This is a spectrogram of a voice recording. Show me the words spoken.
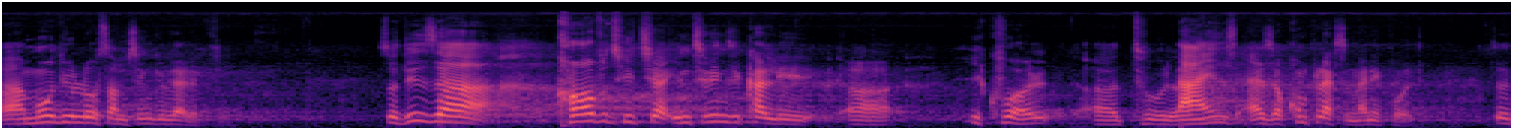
uh, modulo some singularity. So these are curves which are intrinsically uh, equal uh, to lines as a complex manifold. So,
